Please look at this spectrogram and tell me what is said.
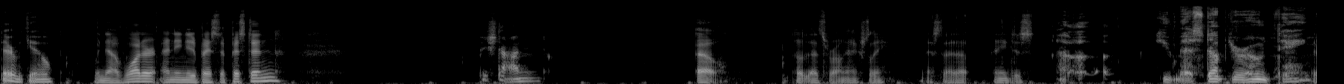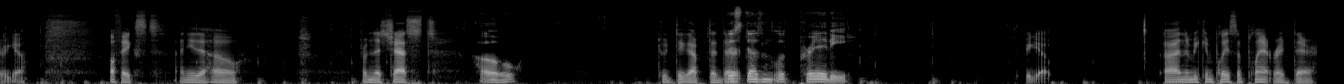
There we go. We now have water, and you need to place a piston. Piston. Oh. Oh, that's wrong, actually. Messed that up. I need just. You messed up your own thing. There we go. All fixed. I need a hoe. From the chest Hoe. to dig up the dirt. this doesn't look pretty. There we go. Uh, and then we can place a plant right there.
